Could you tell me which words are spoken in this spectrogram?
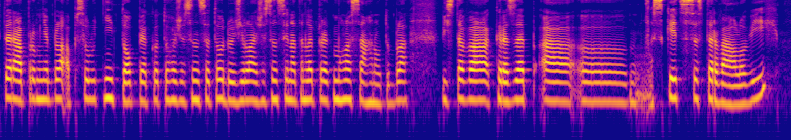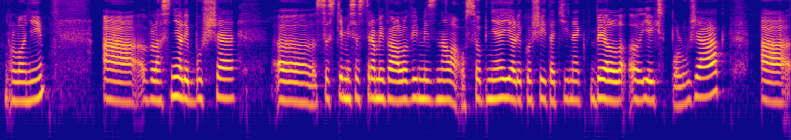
která pro mě byla absolutní top, jako toho, že jsem se toho dožila, že jsem si na tenhle projekt mohla sáhnout. To byla výstava Krezeb a uh, skic sester Válových loni. A vlastně Libuše eh, se s těmi sestrami Válovými znala osobně, jelikož její tatínek byl eh, jejich spolužák a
